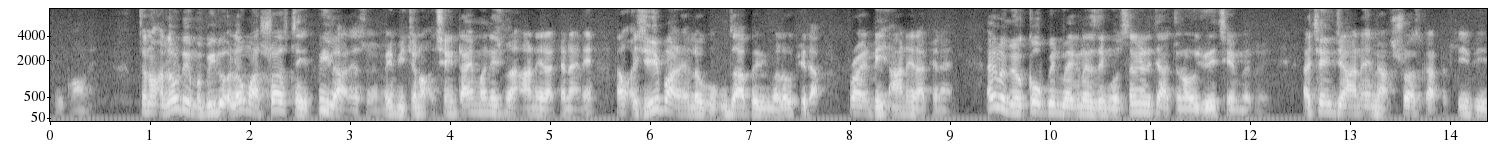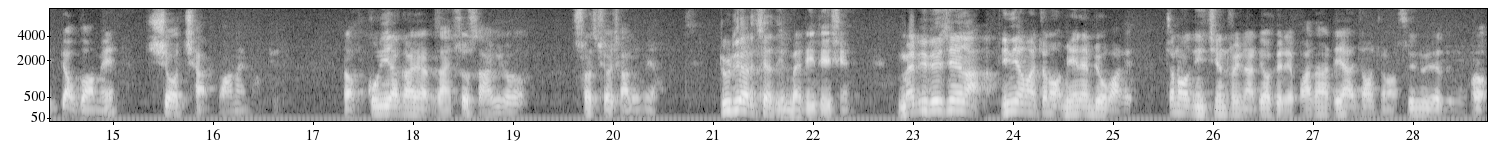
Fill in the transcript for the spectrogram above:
ပိုကောင်းတယ်ကျွန်တော်အလုပ်တွေမပြီးလို့အလုပ်မှာ stress တွေပြီလာတယ်ဆိုရင် maybe ကျွန်တော်အချိန် time management အားနေတာဖြစ်နိုင်တယ်။နောက်အရေးပါတဲ့အလုပ်ကိုဦးစားပေးပြီးမလုပ်ဖြစ်တာ priority အားနေတာဖြစ်နိုင်တယ်။အဲ့လိုမျိုး coping mechanism ကိုစနစ်တကျကျွန်တော်တို့ရွေးချယ်မယ်ဆိုရင်အချိန်ကြာနဲ့အမျှ stress ကတဖြည်းဖြည်းပျောက်သွားမယ် short ချသွားနိုင်မှာဖြစ်တယ်။အဲ့တော့ကိုရီးယားကားရဒီဇိုင်းဆွတ်စားပြီးတော့ stress short ချလို့မရဘူး။ ဒုတိယတစ်ချက်ဒီ meditation meditation ကဒီနေရာမှာကျွန်တော်အမြဲတမ်းပြောပါတယ်ကျွန်တော်ဒီ gym trainer တယောက်ဖြစ်တယ်ဘာသာတရားအကြောင်းကျွန်တော်ဆွေးနွေးတဲ့သူကိုအဲ့တော့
